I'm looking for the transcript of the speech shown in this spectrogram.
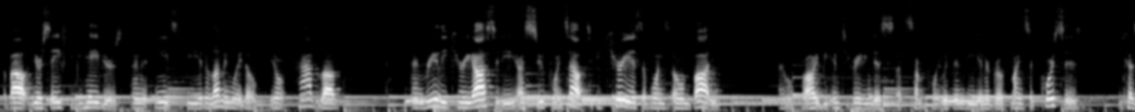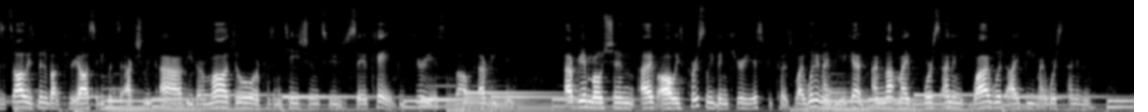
about your safety behaviors. And it needs to be in a loving way, though. If you don't have love and really curiosity, as Sue points out, to be curious of one's own body. I will probably be integrating this at some point within the inner growth mindset courses because it's always been about curiosity, but to actually add either a module or presentation to say, okay, be curious about everything, every emotion. I've always personally been curious because why wouldn't I be? Again, I'm not my worst enemy. Why would I be my worst enemy?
